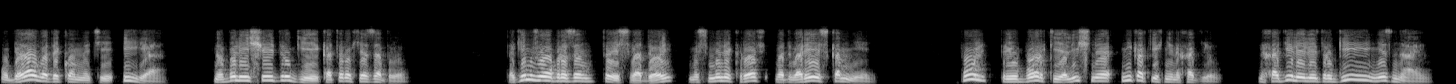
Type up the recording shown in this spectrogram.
Убирал в этой комнате и я, но были еще и другие, которых я забыл. Таким же образом, то есть водой, мы смыли кровь во дворе из камней. Пуль при уборке я лично никаких не находил. Находили ли другие, не знаю.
